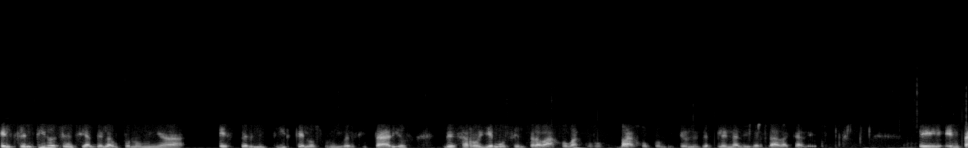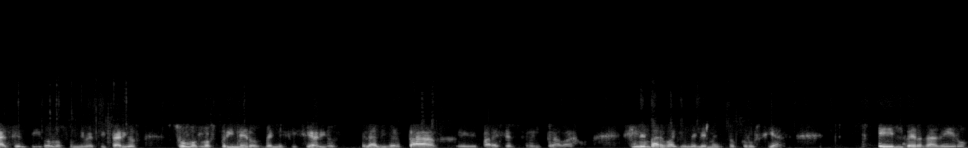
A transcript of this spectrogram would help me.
El sentido esencial de la autonomía es permitir que los universitarios desarrollemos el trabajo bajo, bajo condiciones de plena libertad académica. Eh, en tal sentido, los universitarios somos los primeros beneficiarios de la libertad eh, para ejercer el trabajo. Sin embargo, hay un elemento crucial. El verdadero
